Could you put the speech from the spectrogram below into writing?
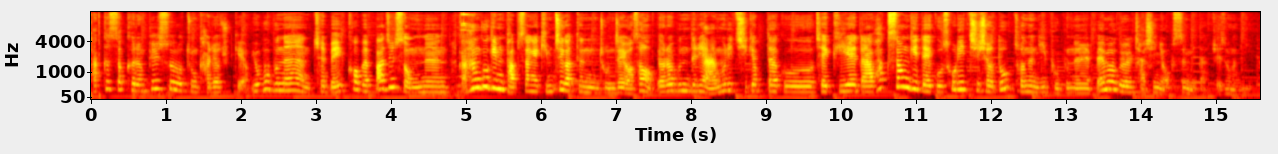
다크서클은 필수로 좀 가려줄게요. 이 부분은 제 메이크업에 빠질 수 없는 그러니까 한국인 밥상의 김치 같은 존재여서 여러분들이 아무리 지겹다고 제 귀에다 확성기 대고 소리치셔도 저는 이 부분을 빼먹을 자신이 없습니다. 죄송합니다.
